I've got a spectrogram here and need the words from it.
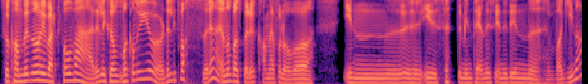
så kan det nå i hvert fall være liksom, Man kan jo gjøre det litt hvassere enn å bare spørre Kan jeg få lov å inn, i, sette min penis inn i din eh, vagina.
